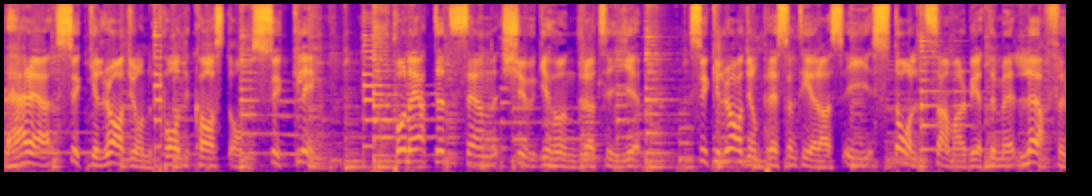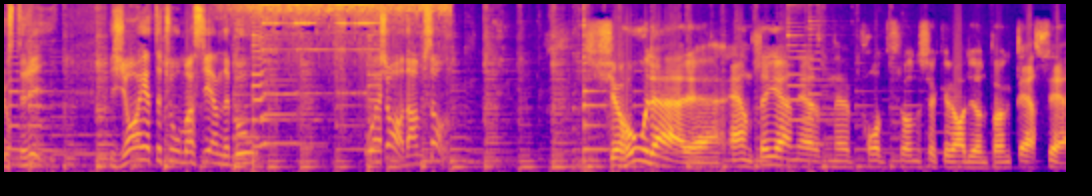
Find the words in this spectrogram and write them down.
Det här är Cykelradion, podcast om cykling. På nätet sedan 2010. Cykelradion presenteras i stolt samarbete med Löferosteri. Jag heter Thomas Jennebo och Adamsson. Tjoho där! Äntligen en podd från cykelradion.se.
